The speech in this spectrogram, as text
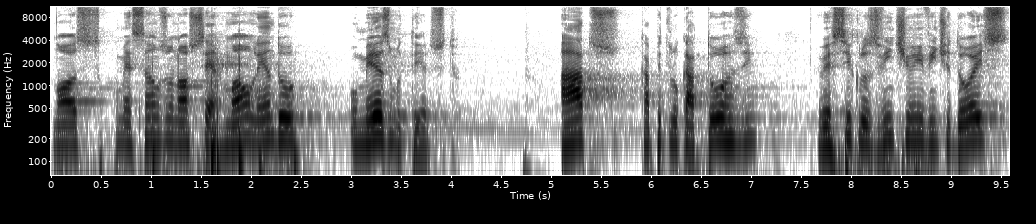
nós começamos o nosso sermão lendo o mesmo texto. Atos, capítulo 14, versículos 21 e 22,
